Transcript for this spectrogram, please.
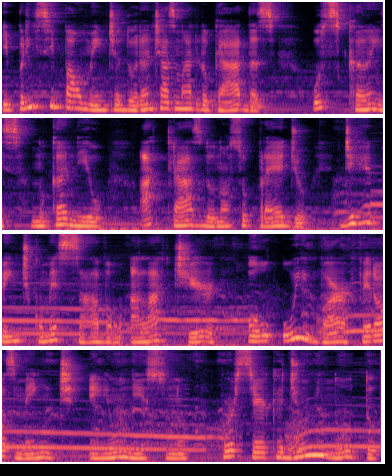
e principalmente durante as madrugadas, os cães no canil atrás do nosso prédio de repente começavam a latir ou uivar ferozmente em uníssono por cerca de um minuto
